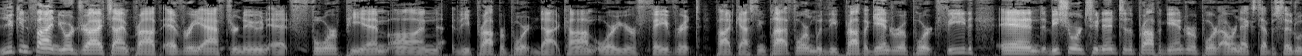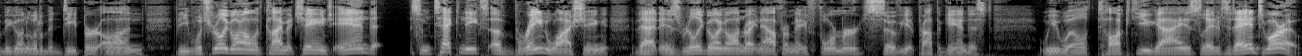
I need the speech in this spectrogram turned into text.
You can find your drive time prop every afternoon at 4 p.m. on thepropreport.com or your favorite podcasting platform with the Propaganda Report feed. And be sure to tune in to the Propaganda Report. Our next episode will be going a little bit deeper on the what's really going on with climate change and some techniques of brainwashing that is really going on right now from a former Soviet propagandist. We will talk to you guys later today and tomorrow.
